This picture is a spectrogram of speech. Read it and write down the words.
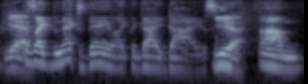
for. Yeah. Because like the next day, like the guy dies. Yeah, Um,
